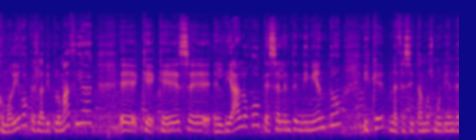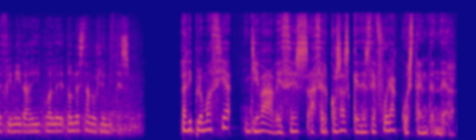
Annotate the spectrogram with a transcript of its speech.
como digo, que es la diplomacia, eh, que, es eh, el diálogo, que es el entendimiento y que necesitamos muy bien definir ahí dónde están los límites. La diplomacia lleva a veces a hacer cosas que desde fuera cuesta entender.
